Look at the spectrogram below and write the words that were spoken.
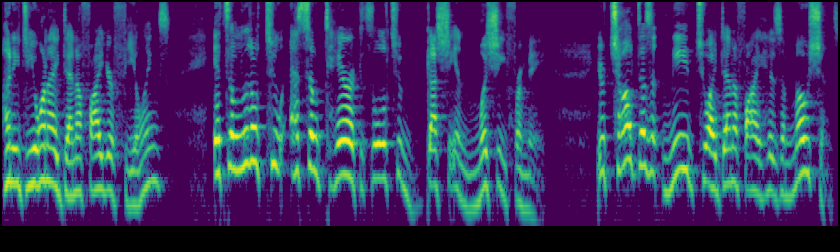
honey, do you want to identify your feelings? It's a little too esoteric, it's a little too gushy and mushy for me. Your child doesn't need to identify his emotions.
